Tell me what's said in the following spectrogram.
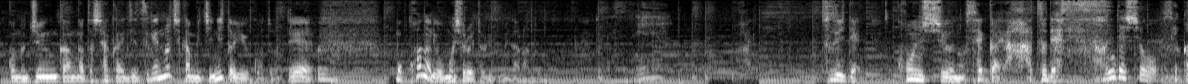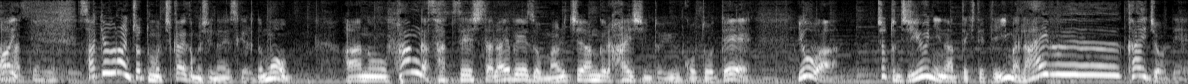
うん、この循環型社会実現の近道にということで、うん、もうかなり面白い取り組みだなと続いて今週の世界初です。何でしょう？世界初のニュース、はい、先ほどのにちょっとも近いかもしれないですけれどもあのファンが撮影したライブ映像マルチアングル配信ということで要はちょっと自由になってきてて今ライブ会場で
